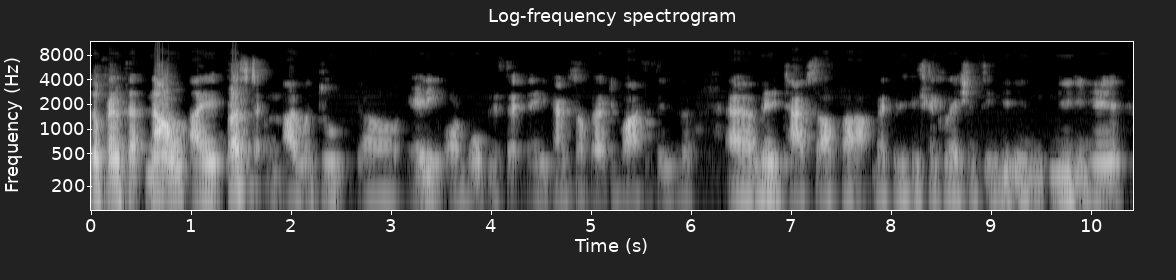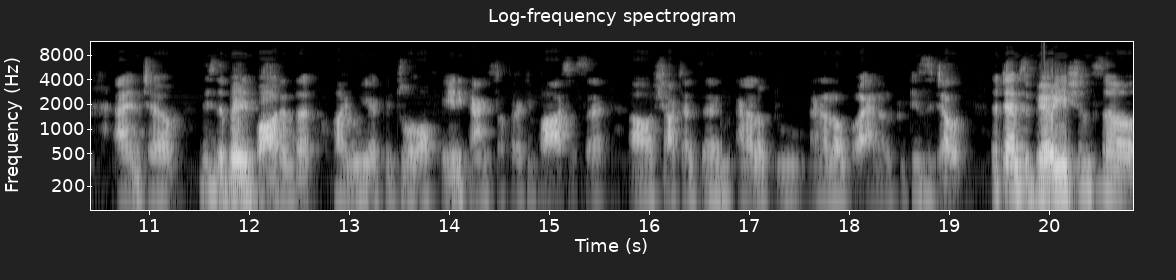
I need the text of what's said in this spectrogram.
So friends uh, now i first um, i want to uh, or move this uh, any kinds of uh, devices uh, many types of uh, mathematical calculations in, in needing here. And uh, this is a very important that uh, we have control of any kinds of uh, devices uh, such as um, analog to analog or analog to digital. The times variations uh,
